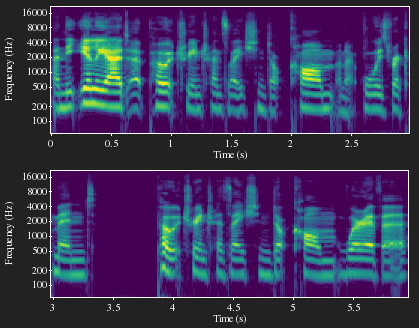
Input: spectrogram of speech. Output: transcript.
and the Iliad at poetryintranslation.com. And I always recommend poetryintranslation.com wherever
